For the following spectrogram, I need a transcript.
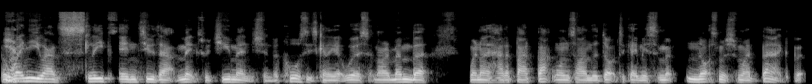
But yeah. when you add sleep into that mix, which you mentioned, of course it's going to get worse. And I remember when I had a bad back one time, the doctor gave me some, not so much for my back, but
